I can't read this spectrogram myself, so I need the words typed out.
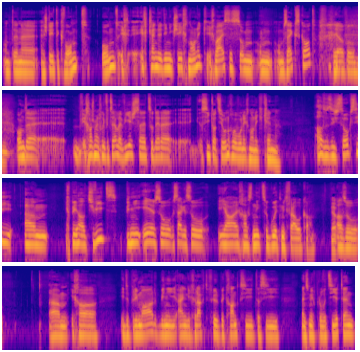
Und dann äh, hast du dort gewohnt. Und ich, ich kenne deine Geschichte noch nicht. Ich weiss, dass es um, um, um Sex geht. Ja, voll. Und äh, kannst du mir ein bisschen erzählen, wie ist es äh, zu dieser äh, Situation gekommen, die ich noch nicht kenne? Also es ist so gewesen, ähm, ich bin halt Schweiz, bin ich eher so, ich sage so, ja, ich habe es nicht so gut mit Frauen gehabt. Ja. Also ähm, ich habe in der Primar bin ich eigentlich recht dafür bekannt gewesen, dass ich, wenn sie mich provoziert haben,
